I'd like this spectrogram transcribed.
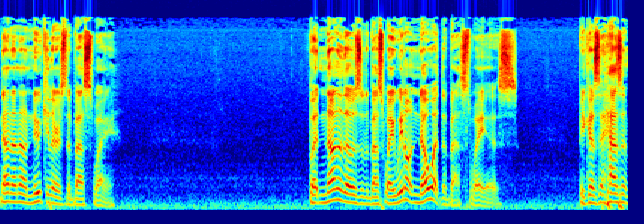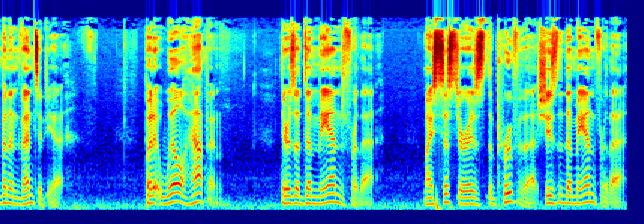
No, no, no, nuclear is the best way. But none of those are the best way. We don't know what the best way is because it hasn't been invented yet. But it will happen. There's a demand for that. My sister is the proof of that. She's the demand for that.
